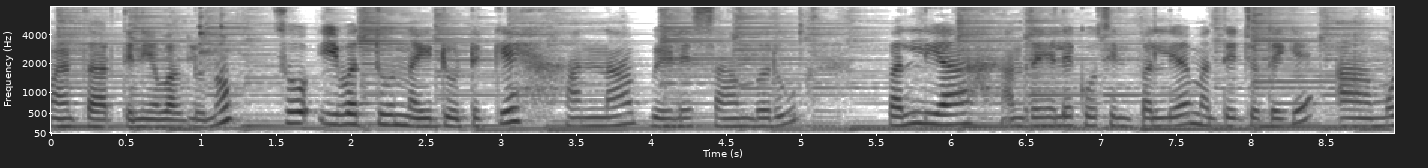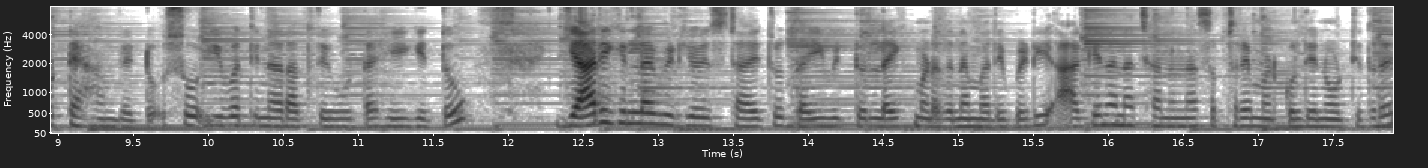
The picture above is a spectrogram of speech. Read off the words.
ಮಾಡ್ತಾ ಇರ್ತೀನಿ ಯಾವಾಗ್ಲೂ ಸೊ ಇವತ್ತು ನೈಟ್ ಊಟಕ್ಕೆ ಅನ್ನ, ಬೇಳೆ, ಸಾಂಬಾರು, ಪಲ್ಯ, ಅಂದರೆ ಎಲೆಕೋಸಿನ ಪಲ್ಯ ಮತ್ತು ಜೊತೆಗೆ ಮೊಟ್ಟೆ ಆಮ್ಲೆಟ್ಟು ಸೊ ಇವತ್ತಿನ ರಾತ್ರಿ ಊಟ ಹೀಗಿತ್ತು? ಯಾರಿಗೆಲ್ಲ ವಿಡಿಯೋ ಇಷ್ಟ ಆಯಿತು, ದಯವಿಟ್ಟು ಲೈಕ್ ಮಾಡೋದನ್ನು ಮರಿಬೇಡಿ. ಹಾಗೆ ನನ್ನ ಚಾನಲ್ನ ಸಬ್ಸ್ಕ್ರೈಬ್ ಮಾಡ್ಕೊಳ್ದೆ ನೋಡ್ತಿದ್ರೆ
